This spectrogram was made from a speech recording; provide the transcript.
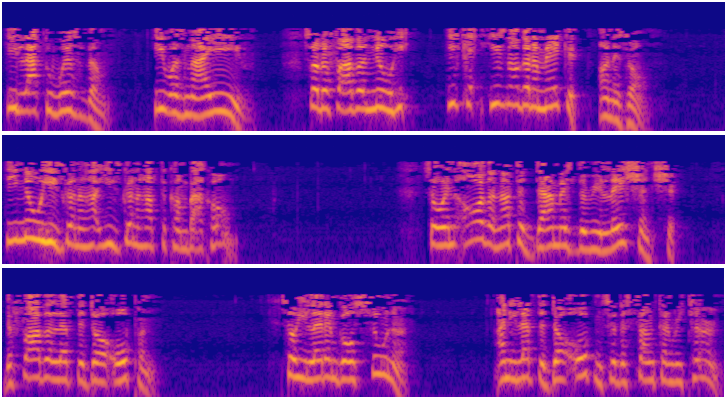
He lacked wisdom. He was naive. So the father knew he, he he's not going to make it on his own. He knew he's going to ha- he's going to have to come back home. So in order not to damage the relationship, the father left the door open. So he let him go sooner. And he left the door open so the son can return.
